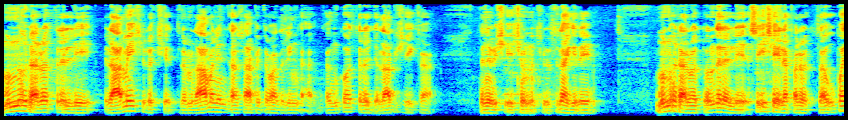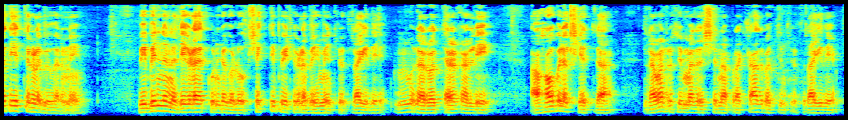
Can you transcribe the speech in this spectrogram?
ಮುನ್ನೂರ ಅರವತ್ತರಲ್ಲಿ ರಾಮೇಶ್ವರ ಕ್ಷೇತ್ರ, ರಾಮನಿಂದ ಸ್ಥಾಪಿತವಾದ ಲಿಂಗ, ಗಂಗೋತ್ತರ ಜಲಾಭಿಷೇಕ, ತನ್ನ ವಿಶೇಷವನ್ನು ತಿಳಿಸಲಾಗಿದೆ. ಮುನ್ನೂರ ಅರವತ್ತೊಂದರಲ್ಲಿ ಶ್ರೀಶೈಲ ಪರ್ವತದ ಉಪತೀರ್ಥಗಳ ವಿವರಣೆ. ವಿಭಿನ್ನ ನದಿಗಳ ಕುಂಡಗಳು, ಶಕ್ತಿಪೀಠಗಳ ಮಹಿಮೆ ತಿಳಿಸಲಾಗಿದೆ. ಮುನ್ನೂರ ಅರವತ್ತೆರಡರಲ್ಲಿ ಅಹೋಬಲ ಕ್ಷೇತ್ರ ರಮ ನೃಸಿಂಹ ದರ್ಶನ ಭಕ್ತಿ ತಿಳಿಸಲಾಗಿದೆ.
